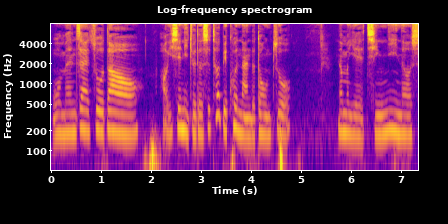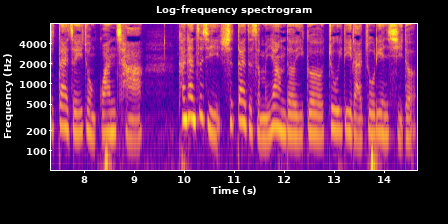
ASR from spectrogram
我们在做到好一些你觉得是特别困难的动作，那么也请你呢是带着一种观察。看看自己是带着怎么样的一个注意力来做练习的，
